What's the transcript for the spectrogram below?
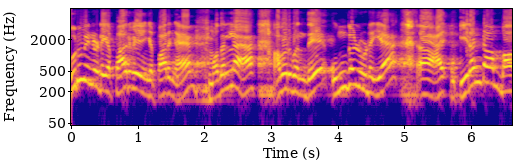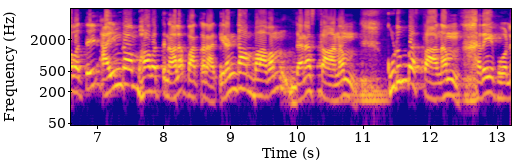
குருவினுடைய பார்வையை இங்க பாருங்க. முதல்ல அவர் வந்து உங்களுடைய இரண்டாம் பாவத்தை ஐந்தாம் பாவத்தினால பார்க்கிறார். இரண்டாம் பாவம் தனஸ்தானம் குடும்பஸ்தானம் அதே போல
